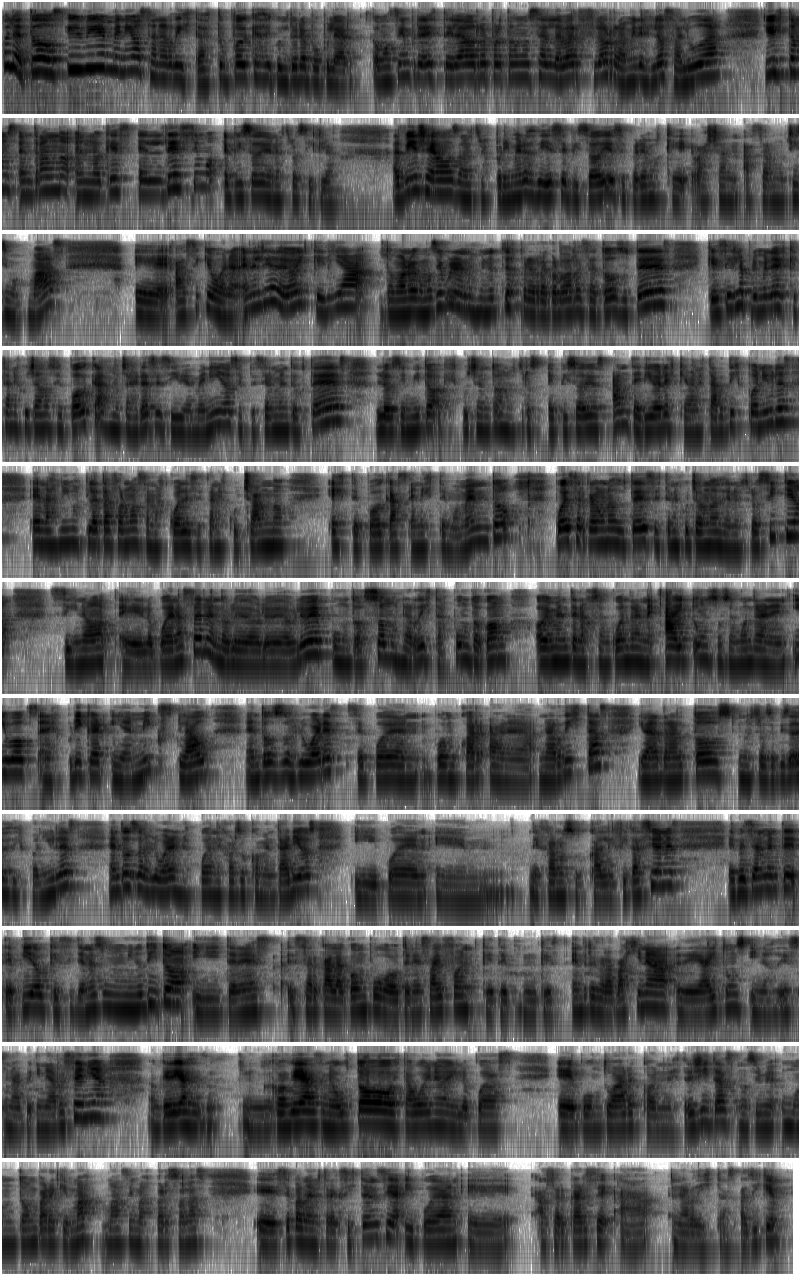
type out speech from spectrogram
Hola a todos y bienvenidos a Nerdistas, tu podcast de cultura popular. Como siempre de este lado reportándose al deber, Flor Ramírez los saluda y hoy estamos entrando en lo que es el décimo episodio de nuestro ciclo. Al fin llegamos a nuestros primeros 10 episodios, esperemos que vayan a ser muchísimos más. Eh, así que bueno, en el día de hoy quería tomarme como siempre unos minutitos para recordarles a todos ustedes que si es la primera vez que están escuchando este podcast, muchas gracias y bienvenidos, especialmente a ustedes. Los invito a que escuchen todos nuestros episodios anteriores que van a estar disponibles en las mismas plataformas en las cuales están escuchando este podcast en este momento. Puede ser que algunos de ustedes estén escuchando desde nuestro sitio. Si no, eh, lo pueden hacer en www.somosnerdistas.com. Obviamente nos encuentran en iTunes, nos encuentran en Evox, en Spreaker y en Mixcloud. En todos esos lugares se pueden, pueden buscar a Nerdistas y van a tener todos nuestros episodios disponibles. En todos esos lugares nos pueden dejar sus comentarios y pueden eh, dejarnos sus calificaciones. Especialmente te pido que si tenés un minutito y tenés cerca la compu o tenés iPhone, que, te, entres a la página de iTunes y nos des una pequeña reseña. Aunque digas, con que digas me gustó, está bueno y lo puedas eh, puntuar con estrellitas, nos sirve un montón para que más, más y más personas eh, sepan de nuestra existencia y puedan eh, acercarse a nerdistas. Así que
